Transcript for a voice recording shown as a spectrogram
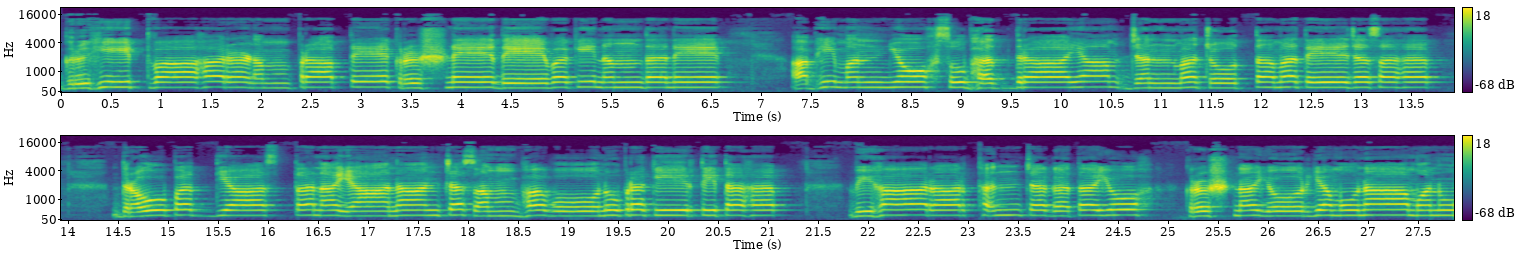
गृहीत्वा हरणं प्राप्ते कृष्णे देवकिनन्दने। अभिमन्योः सुभद्रायां जन्मचोत्तमतेजसः द्रौपद्यास्तनयानाञ्च सम्भवोऽनुप्रकीर्तितः विहारार्थञ्च गतयोः कृष्णयोर्यमुनामनु।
